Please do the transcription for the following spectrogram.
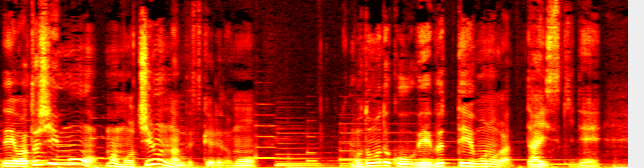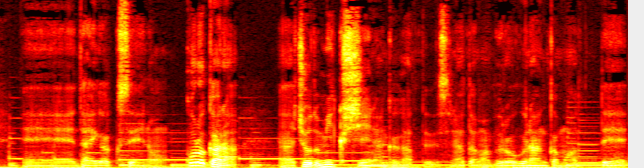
で私も、まあ、もちろんなんですけれどももともとこうウェブっていうものが大好きで、えー、大学生の頃からちょうどミクシーなんかがあってですねあとはまブログなんかもあって、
